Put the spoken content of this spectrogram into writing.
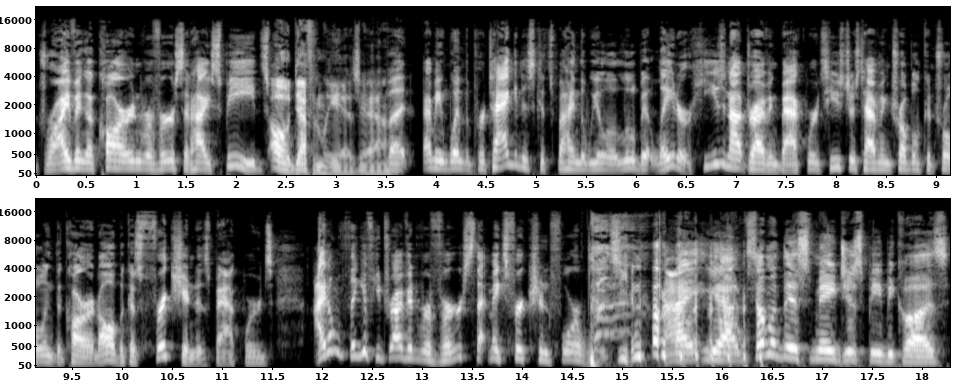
driving a car in reverse at high speeds. Oh, definitely is, yeah. But I mean, when the protagonist gets behind the wheel a little bit later, he's not driving backwards. He's just having trouble controlling the car at all because friction is backwards. I don't think if you drive in reverse, that makes friction forwards. You know? I yeah, some of this may just be because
